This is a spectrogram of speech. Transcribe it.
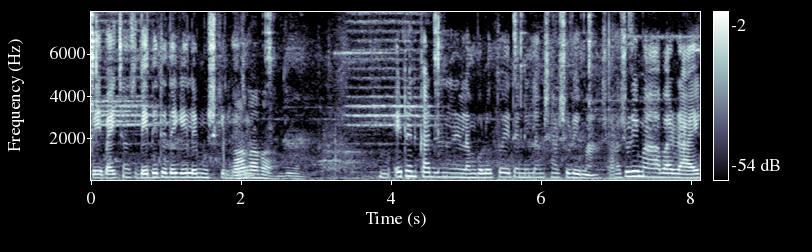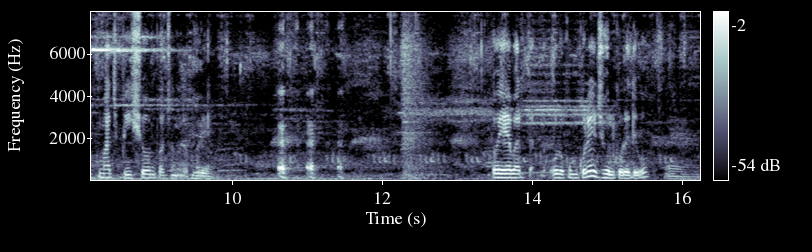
তো বাই চান্স বেঁধে টেঁধে গেলে মুশকিল হয়ে যায় এটা কার জন্য নিলাম বলো তো? এটা নিলাম শাশুড়ি মা। শাশুড়ি মা আবার রায়েক মাছ ভীষণ পছন্দ করে। ওই আবার ওরকম করে ঝোল করে দেবো। হ্যাঁ।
